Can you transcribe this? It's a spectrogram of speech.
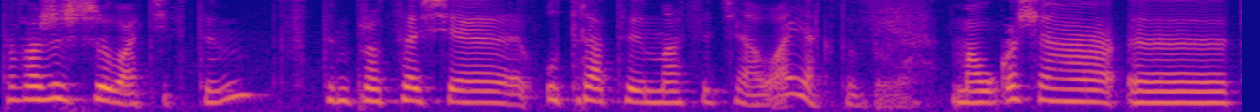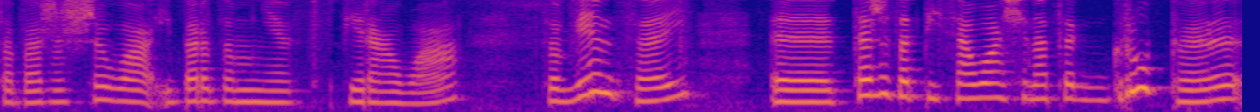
towarzyszyła ci w tym, w tym procesie utraty masy ciała? Jak to było? Małgosia y, towarzyszyła i bardzo mnie wspierała. Co więcej, y, też zapisała się na te grupy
